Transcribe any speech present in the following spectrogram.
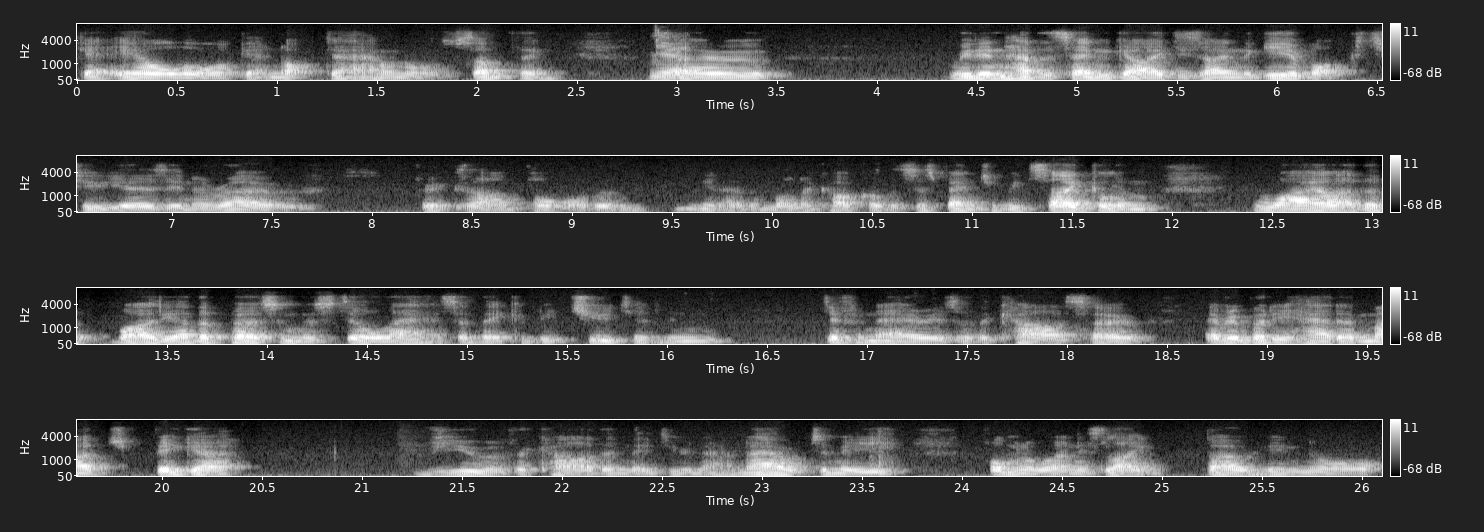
get ill or get knocked down or something. Yeah. So we didn't have the same guy design the gearbox two years in a row, for example, or the you know the monocoque or the suspension. We'd cycle them while other while the other person was still there, so they could be tutored in different areas of the car. So everybody had a much bigger view of the car than they do now. Now, to me, Formula One is like Boeing or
